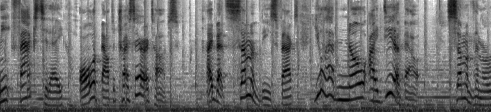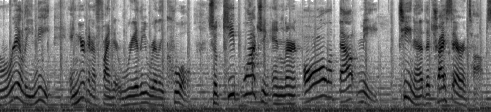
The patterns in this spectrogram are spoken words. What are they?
neat facts today all about the Triceratops. I bet some of these facts you have no idea about. Some of them are really neat, and you're going to find it really, really cool. So keep watching and learn all about me, Tina the Triceratops.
